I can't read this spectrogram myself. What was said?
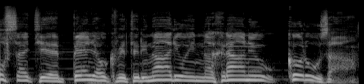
Offset je peljal k veterinarju in nahranil koruza.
